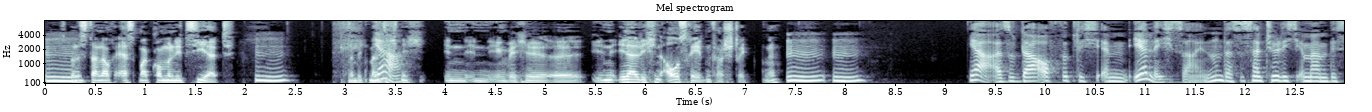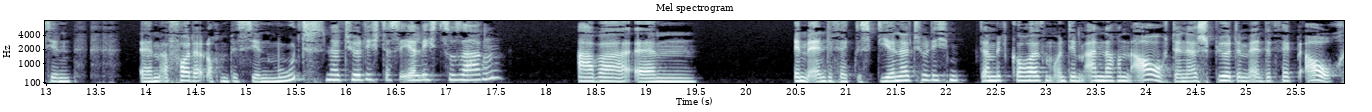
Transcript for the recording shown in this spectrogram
mhm. dass man es dann auch erstmal kommuniziert. Mhm. Damit man ja. sich nicht in, in irgendwelche äh, in innerlichen Ausreden verstrickt. Ne? Mhm, mhm. Ja, also da auch wirklich ähm, ehrlich sein. Und das ist natürlich immer ein bisschen ähm, erfordert auch ein bisschen Mut, natürlich, das ehrlich zu sagen. Aber ähm, im Endeffekt ist dir natürlich damit geholfen und dem anderen auch, denn er spürt im Endeffekt auch,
